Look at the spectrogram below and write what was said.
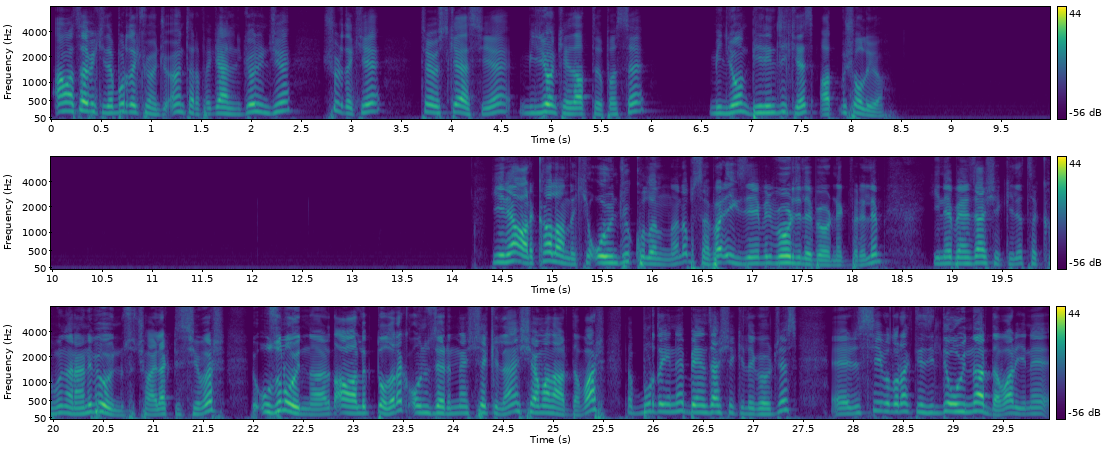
Ama tabii ki de buradaki oyuncu ön tarafa geldiğini görünce şuradaki Travis Kelsey'e milyon kez attığı pası milyon birinci kez atmış oluyor. Yine arka alandaki oyuncu kullanımlarına bu sefer Xavier Word ile bir örnek verelim. Yine benzer şekilde takımın önemli bir oyuncusu çaylak receiver ve uzun oyunlarda ağırlıklı olarak 10 üzerinden şekillenen şemalar da var. Tabi burada yine benzer şekilde göreceğiz. E, receiver olarak dizildiği oyunlar da var. Yine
